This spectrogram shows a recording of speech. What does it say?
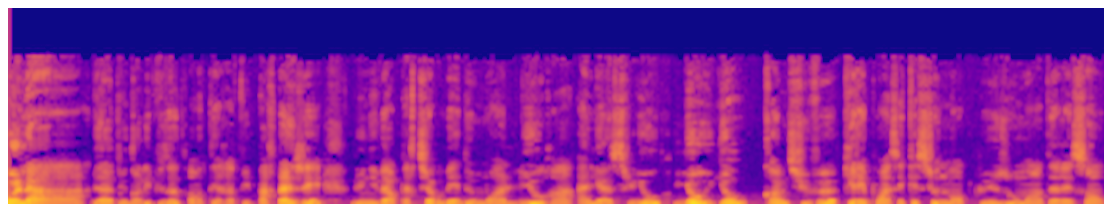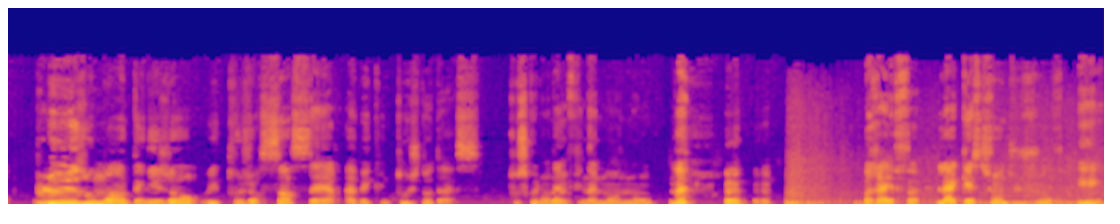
Hola Bienvenue dans l'épisode en thérapie partagée, l'univers perturbé de moi, Liora, alias Lio, Yo Yo, comme tu veux, qui répond à ces questionnements plus ou moins intéressants, plus ou moins intelligents, mais toujours sincères avec une touche d'audace. Tout ce que l'on aime finalement, non? Bref, la question du jour est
